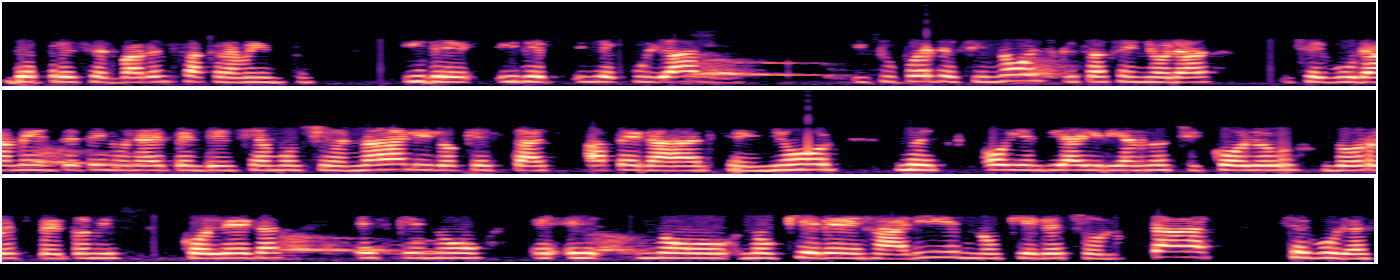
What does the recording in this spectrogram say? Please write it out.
de preservar el sacramento y de, y de, y de cuidarlo. Y tú puedes decir, no, es que esa señora seguramente tiene una dependencia emocional y lo que está apegada al Señor. No es, hoy en día dirían los psicólogos, do respeto a mis colegas, es que no, eh, eh, no, no quiere dejar ir, no quiere soltar, seguras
